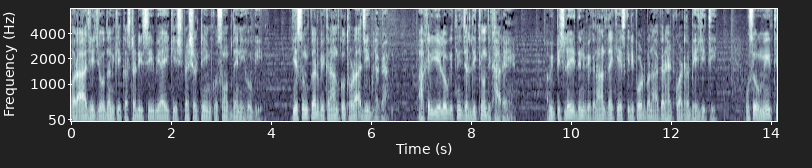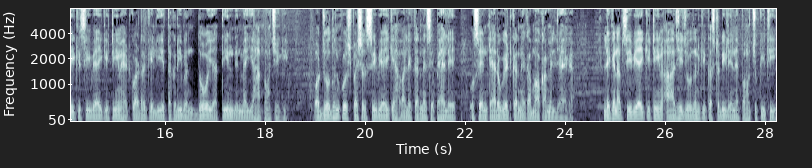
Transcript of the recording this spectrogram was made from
और आज ही जोधन की कस्टडी सीबीआई की स्पेशल टीम को सौंप देनी होगी। ये सुनकर विक्रांत को थोड़ा अजीब लगा। आखिर ये लोग इतनी जल्दी क्यों दिखा रहे हैं? अभी पिछले ही दिन विक्रांत ने केस की रिपोर्ट बनाकर हेडक्वार्टर भेजी थी। उसे उम्मीद थी कि सीबीआई की टीम हेडक्वार्टर के लिए तकरीबन दो या तीन दिन में यहाँ पहुंचेगी। और जोधन को स्पेशल सीबीआई के हवाले करने से पहले उसे इंटेरोगेट करने का मौका मिल जाएगा। लेकिन अब सीबीआई की टीम आज ही जोधन की कस्टडी लेने पहुँच चुकी थी।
